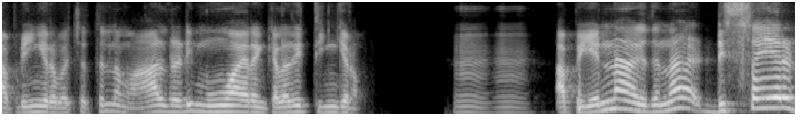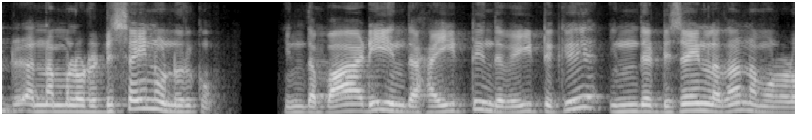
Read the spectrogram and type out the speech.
அப்படிங்கிற பட்சத்தில் நம்ம ஆல்ரெடி மூவாயிரம் கேலரி திங்கிறோம். அப்போ என்ன ஆகுதுன்னா டிசையர்டு நம்மளோட டிசைன் ஒன்று இருக்கும் இந்த பாடி இந்த ஹைட்டு இந்த வெயிட்டுக்கு இந்த டிசைனில் தான் நம்மளோட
